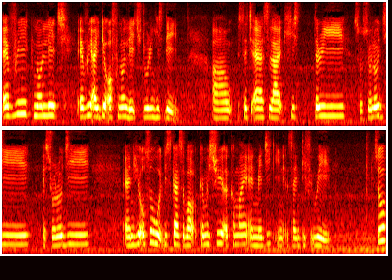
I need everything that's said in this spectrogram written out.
every knowledge, every idea of knowledge during his day, uh, such as like history, sociology, astrology, and he also would discuss about chemistry, alchemy, and magic in a scientific way. So,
